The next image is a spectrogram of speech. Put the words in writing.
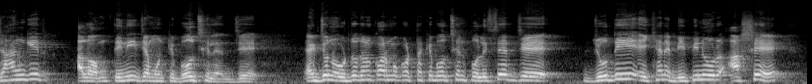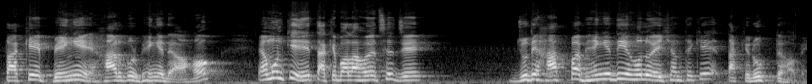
জাহাঙ্গীর আলম, তিনি যেমনটি বলছিলেন যে একজন ঊর্ধ্বতন কর্মকর্তাকে বলছেন পুলিশের যে যদি এইখানে বিপিনুর আসে, তাকে ভেঙে, হাড়গোড় ভেঙে দেওয়া হোক। এমনকি তাকে বলা হয়েছে যে যদি হাত পা ভেঙে দিয়ে হলো এইখান থেকে, তাকে রুখতে হবে।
